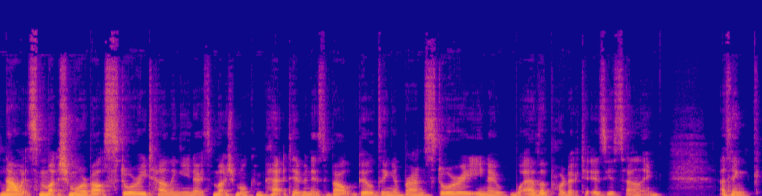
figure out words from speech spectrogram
now it's much more about storytelling you know it's much more competitive and it's about building a brand story you know whatever product it is you're selling. I think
